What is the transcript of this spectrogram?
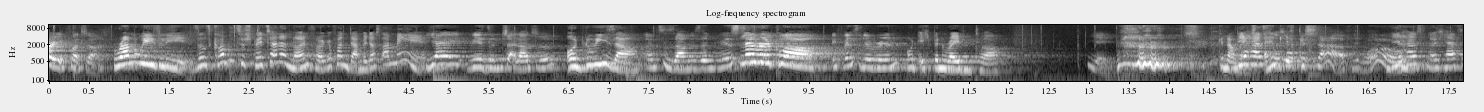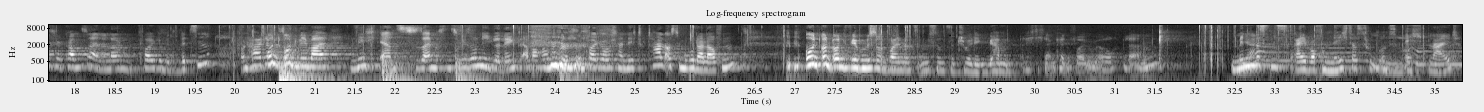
Harry Potter. Ron Weasley. Sonst kommt es zu spät zu einer neuen Folge von Dumbledores Armee. Yay, wir sind Charlotte. Und Luisa. Und zusammen sind wir Slytherin. Ich bin Slytherin. Und ich bin Ravenclaw. Yay. genau, Wir heißen endlich euch- geschafft. Wow. Wir heißen euch herzlich willkommen zu einer neuen Folge mit Witzen. Und heute versuchen wir mal nicht ernst zu sein, das ist sowieso nie gelingt, aber heute wird diese Folge wahrscheinlich total aus dem Ruder laufen. Und, und, und, wir müssen, wollen uns, müssen uns entschuldigen. Wir haben richtig lange keine Folge mehr hochgeladen. Mindestens drei Wochen nicht, das tut uns echt leid.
